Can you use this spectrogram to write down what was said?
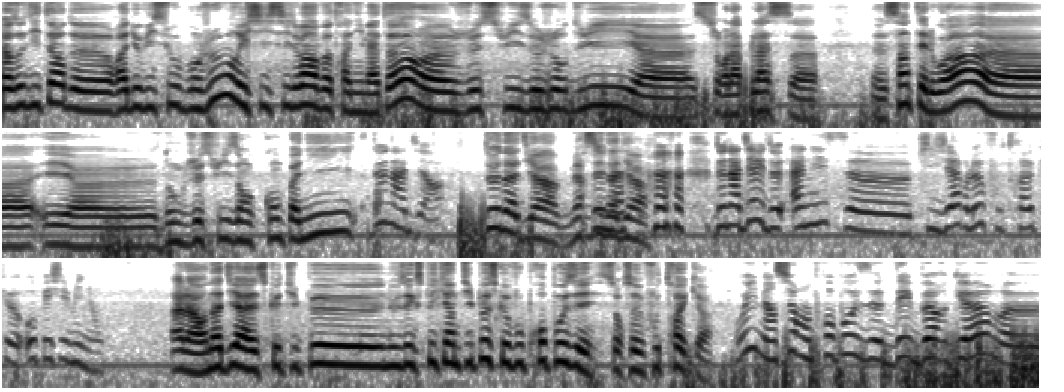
Chers auditeurs de Radio Vissou, bonjour. Ici Sylvain, votre animateur. Euh, Je suis aujourd'hui euh, sur la place euh, Saint-Éloi et donc je suis en compagnie de Nadia. de Nadia. Merci De Nadia. De Nadia et de Anis qui gère le food truck au péché mignon. Alors Nadia, est-ce que tu peux nous expliquer un petit peu ce que vous proposez sur ce food truck? Oui, bien sûr, on propose des burgers euh,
